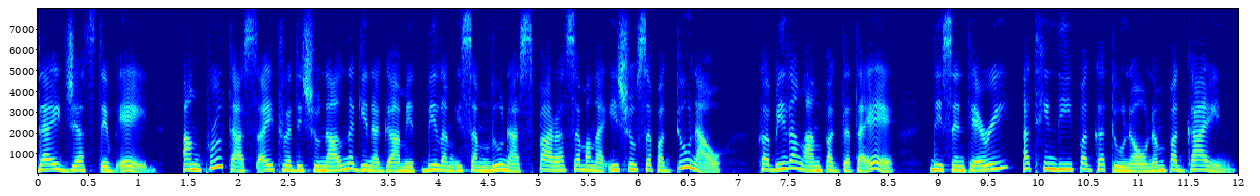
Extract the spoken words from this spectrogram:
Digestive aid. Ang prutas ay tradisyonal na ginagamit bilang isang lunas para sa mga isyu sa pagtunaw, kabilang ang pagtatae, dysentery at hindi pagkatunaw ng pagkain.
